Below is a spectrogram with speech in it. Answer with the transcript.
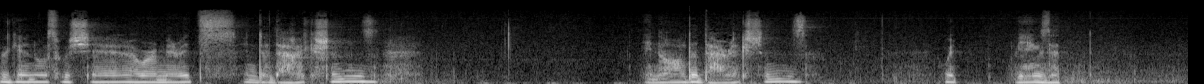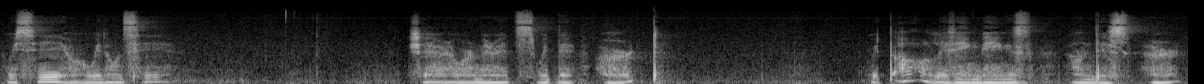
We can also share our merits in the directions the directions with beings that we see or we don't see. Share our merits with the earth, with all living beings on this earth,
